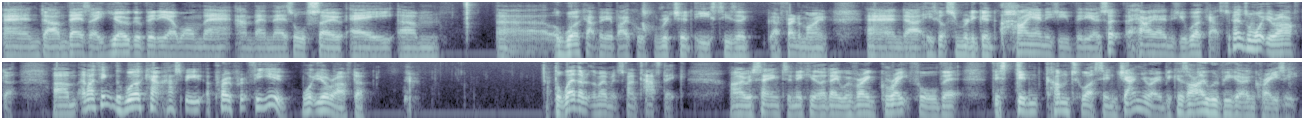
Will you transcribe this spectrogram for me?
And um, there's a yoga video on there, and then there's also a. Um, uh, a workout video by called Richard East. He's a, a friend of mine, and uh, he's got some really good high energy videos, so high energy workouts. Depends on what you're after, um, and I think the workout has to be appropriate for you, what you're after. The weather at the moment is fantastic. I was saying to Nikki the other day, we're very grateful that this didn't come to us in January because I would be going crazy.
